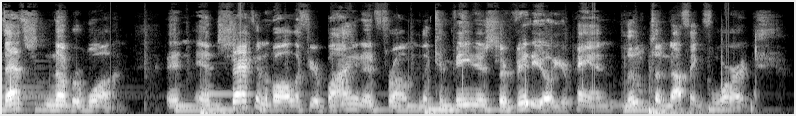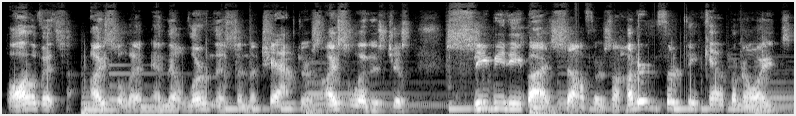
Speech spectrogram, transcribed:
that's number one. And, and second of all, if you're buying it from the convenience or video, you're paying little to nothing for it. All of it's isolate, and they'll learn this in the chapters. Isolate is just CBD by itself. There's 113 cannabinoids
